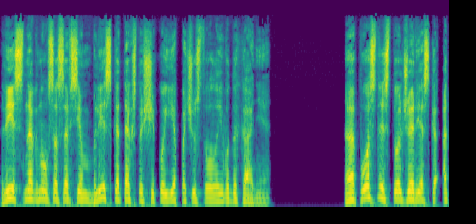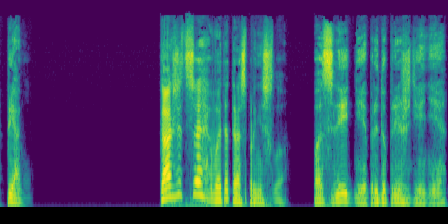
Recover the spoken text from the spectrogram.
Лис нагнулся совсем близко, так что щекой я почувствовала его дыхание, а после столь же резко отпрянул. Кажется, в этот раз пронесло. «Последнее предупреждение»,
